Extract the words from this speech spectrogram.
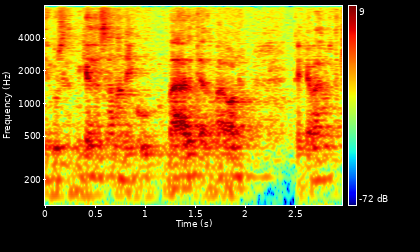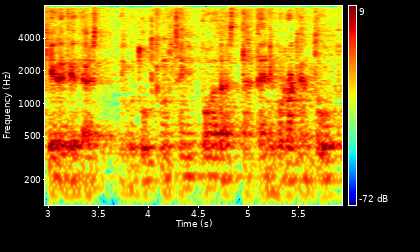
niin kuin, mikä se sana niin kuin määritelmä on. Tekee vähän kielitieteellistä niin tutkimusta senkin pohjalta ja sitten lähtee niin kuin rakentuu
